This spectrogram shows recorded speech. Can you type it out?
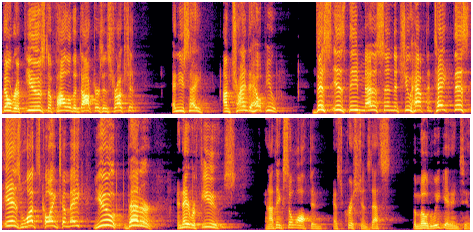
they'll refuse to follow the doctor's instruction. And you say, I'm trying to help you. This is the medicine that you have to take. This is what's going to make you better. And they refuse. And I think so often as Christians, that's the mode we get into.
